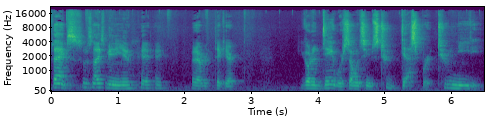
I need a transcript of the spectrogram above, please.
Thanks. It was nice meeting you. Okay. Whatever. Take care. You go on a date where someone seems too desperate, too needy.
